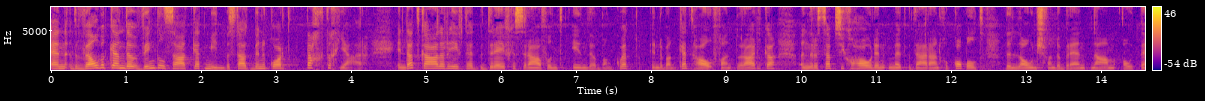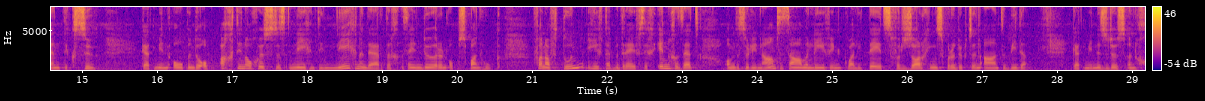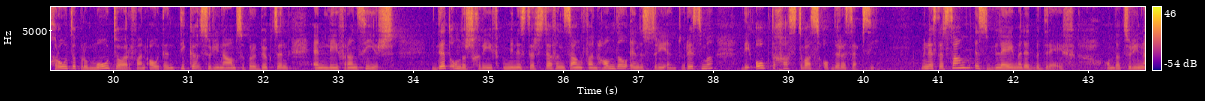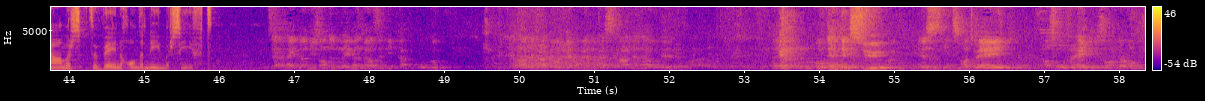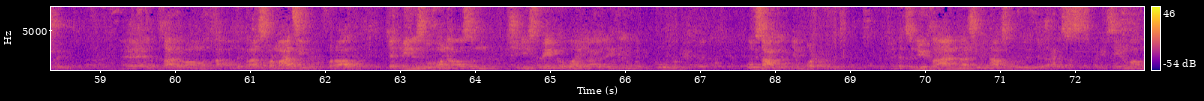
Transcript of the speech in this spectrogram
En de welbekende winkelzaak Ketmin bestaat binnenkort 80 jaar. In dat kader heeft het bedrijf gisteravond in de, banquet, in de bankethal van Torarica een receptie gehouden met daaraan gekoppeld de launch van de brandnaam Authentic Su. Ketmin opende op 18 augustus 1939 zijn deuren op Spanhoek. Vanaf toen heeft het bedrijf zich ingezet om de Surinaamse samenleving kwaliteitsverzorgingsproducten aan te bieden. Ketmin is dus een grote promotor van authentieke Surinaamse producten en leveranciers. Dit onderschreef minister Stefan Zang van Handel, Industrie en Toerisme, die ook de gast was op de receptie. Minister Zang is blij met het bedrijf, omdat Surinamers te weinig ondernemers heeft. Ik ben dan bijzonder blij dat Melvin niet kan koken. Ik met een restaurant en houden. Authentic Su is iets wat wij als overheid bijzonder ondersteunen. Het gaat erom, het gaat om de transformatie vooral. Ketmin is begonnen als een Chinese winkel waar je kopen, hoofdzakelijk importproducten. En dat ze nu gaan naar Surinaamse producten, dat is, helemaal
